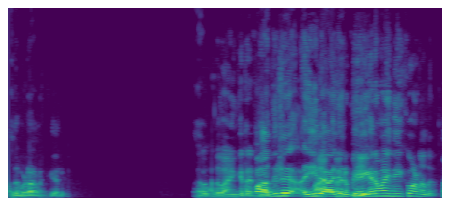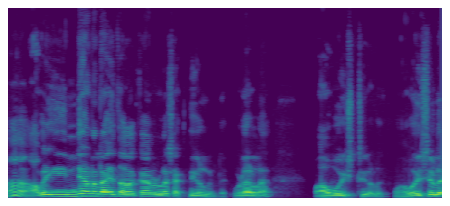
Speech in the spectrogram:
അത് ഇവിടെ അത് അപ്പൊ അതിന് ഈ രാജ്യത്തെ ഭീകരമായ നീക്കമാണത്. ആ അവർ ഇന്റേണലായി തകർക്കാനുള്ള ശക്തികളുണ്ട്. ഇവിടെയുള്ള മാവോയിസ്റ്റുകൾ മാവോയിസ്റ്റുകൾ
